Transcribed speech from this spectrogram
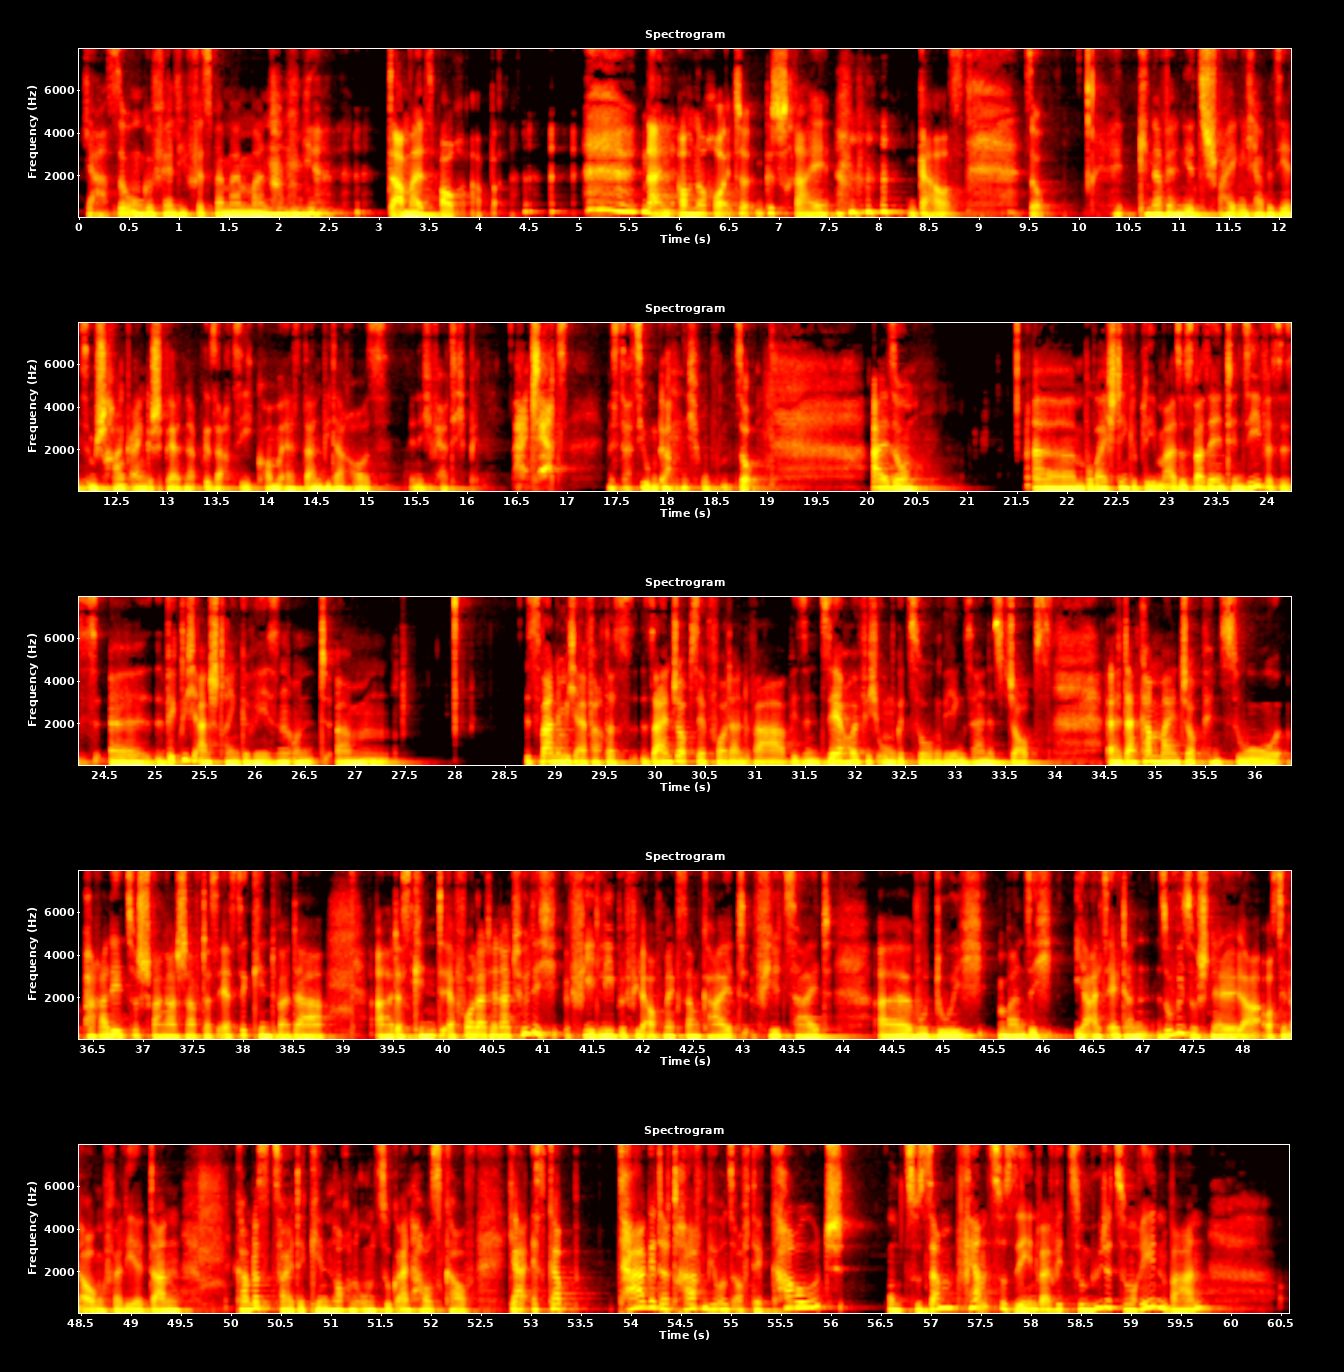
Ja, so ungefähr lief es bei meinem Mann und mir damals auch ab. Nein, auch noch heute. Geschrei, Chaos. So, Kinder werden jetzt schweigen. Ich habe sie jetzt im Schrank eingesperrt und habe gesagt, sie kommen erst dann wieder raus, wenn ich fertig bin. Nein, Scherz, müsst das Jugendamt nicht rufen. So, also, ähm, wo war ich stehen geblieben? Also es war sehr intensiv, es ist äh, wirklich anstrengend gewesen und ähm, es war nämlich einfach, dass sein Job sehr fordernd war. Wir sind sehr häufig umgezogen wegen seines Jobs. Äh, dann kam mein Job hinzu, parallel zur Schwangerschaft. Das erste Kind war da. Äh, das Kind erforderte natürlich viel Liebe, viel Aufmerksamkeit, viel Zeit, äh, wodurch man sich ja als Eltern sowieso schnell aus den Augen verliert. Dann kam das zweite Kind, noch ein Umzug, ein Hauskauf. Ja, es gab Tage, da trafen wir uns auf der Couch, um zusammen fernzusehen, weil wir zu müde zum Reden waren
